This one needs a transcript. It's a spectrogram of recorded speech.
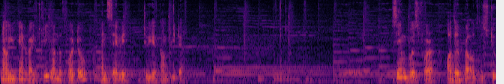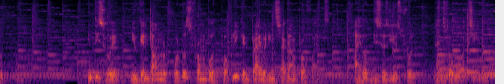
Now you can right click on the photo and save it to your computer. Same goes for other browsers too. In this way, you can download photos from both public and private Instagram profiles. I hope this was useful. Thanks for watching.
